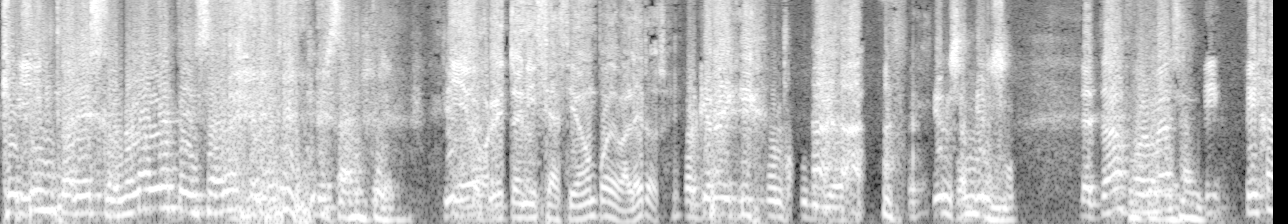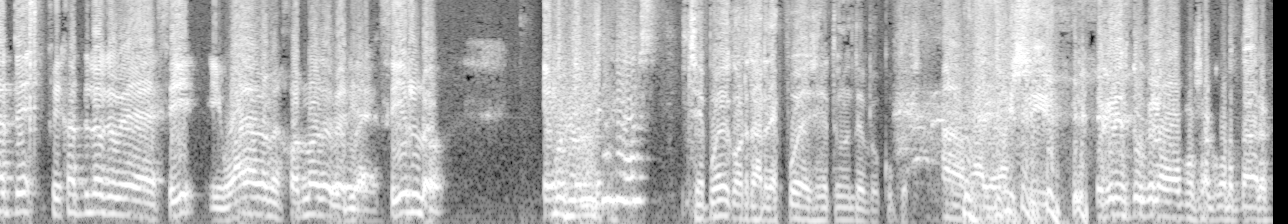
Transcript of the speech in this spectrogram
Qué pintoresco, no lo había pensado, pero es interesante. Y el de iniciación puede valeros, ¿eh? Porque no hay que ir con judíos. Piensa, piensa. De todas formas, fíjate, fíjate lo que voy a decir, igual a lo mejor no debería decirlo. Se puede cortar después, ¿eh? Tú no te preocupes. Ah, vale, vale. Sí, sí. ¿Qué crees tú que lo vamos a cortar?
